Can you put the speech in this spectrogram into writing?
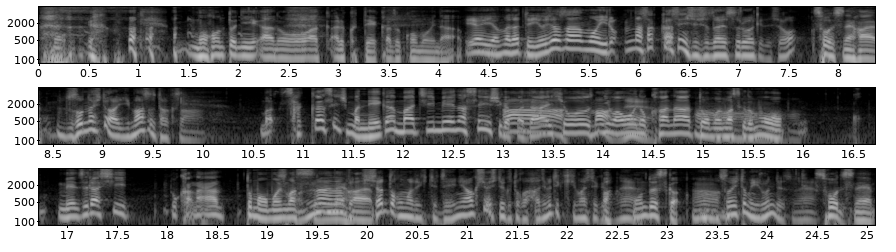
もう本当にあの明るくて家族思いな。いやいや、まあ、だって吉田さんもいろんなサッカー選手取材するわけでしょ？そうですね、はい。そんな人はいます、たくさん。まあ、サッカー選手、まあ、根が真面目な選手がやっぱ代表には多いのかなと思いますけども、珍しいのかなとも思いますね。なんか記者のとこまで来て全員に握手していくとか初めて聞きましたけどね。本当ですか、うん、そういう人もいるんですね。そうですね。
